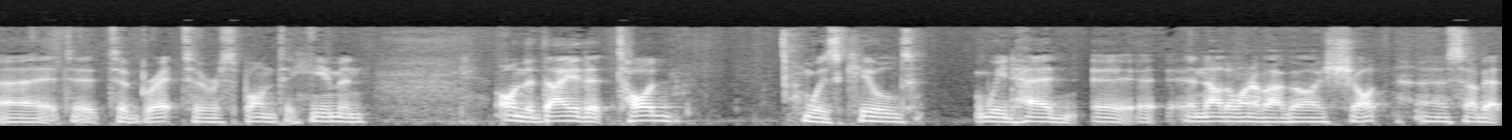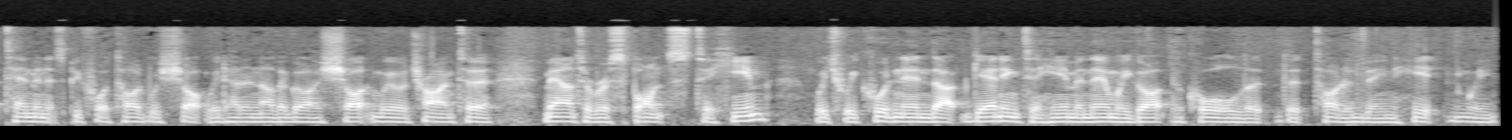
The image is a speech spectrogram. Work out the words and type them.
uh, to, to Brett to respond to him. And on the day that Todd was killed, we'd had uh, another one of our guys shot. Uh, so about 10 minutes before Todd was shot, we'd had another guy shot, and we were trying to mount a response to him which we couldn't end up getting to him. And then we got the call that, that Todd had been hit, and we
